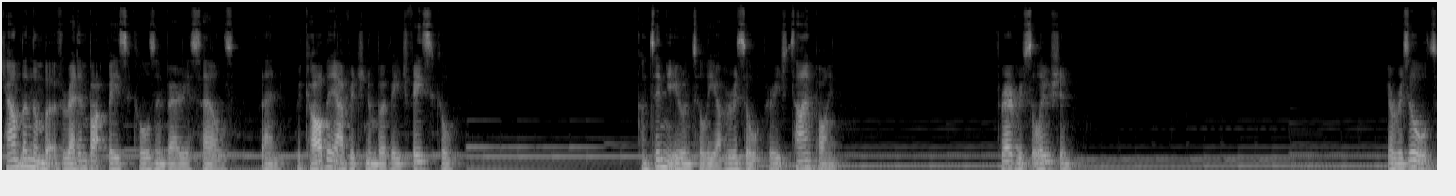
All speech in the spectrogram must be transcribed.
Count the number of red and black vesicles in various cells, then record the average number of each vesicle. Continue until you have a result for each time point. for every solution. Your results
